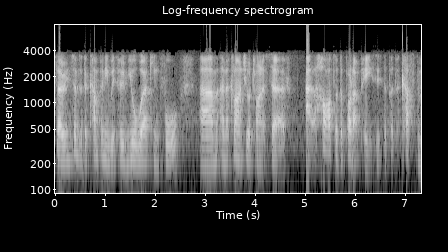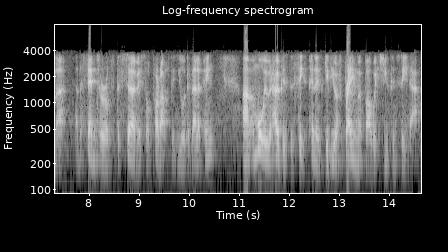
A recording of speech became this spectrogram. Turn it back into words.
so in terms of the company with whom you're working for um, and the clients you're trying to serve, at the heart of the product piece is to put the customer at the center of the service or product that you're developing. Um, and what we would hope is the six pillars give you a framework by which you can see that.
